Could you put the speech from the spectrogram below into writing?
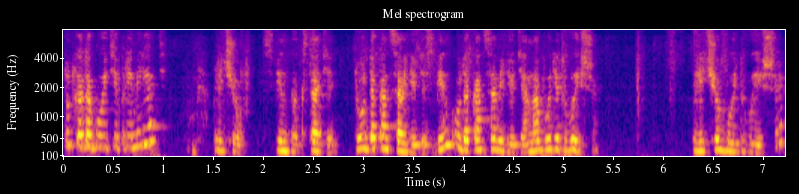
Тут, когда будете примерять плечо, спинка, кстати, тут до конца ведете спинку, до конца ведете, она будет выше. Плечо будет выше.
